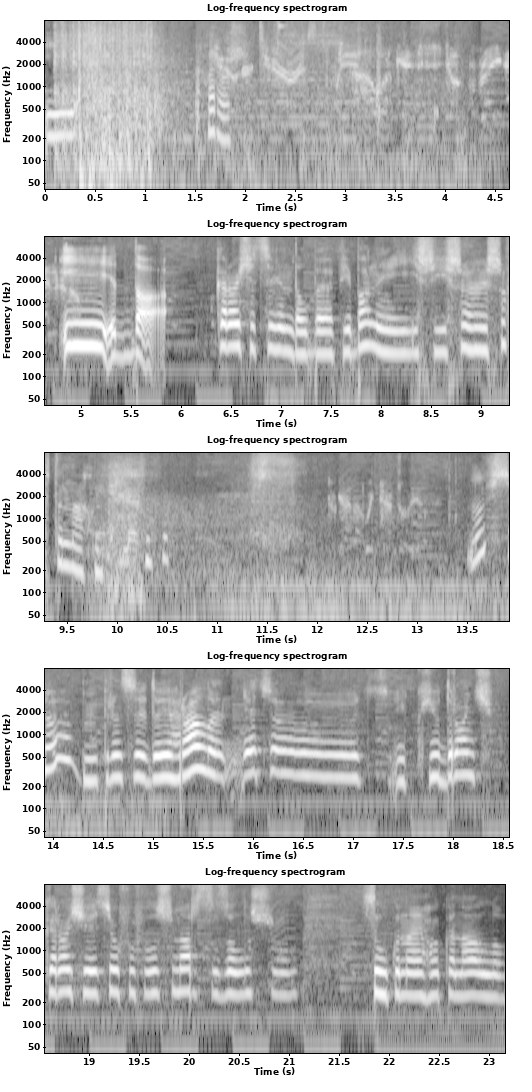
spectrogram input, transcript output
І. Хорош. І да. Коротше, це він долбив їбаний, і що, і що, і що ти нахуй? Ну все, в принципі, доіграли. Я цього К'юдрончик, коротше, я цього фуфлшмерса залишу ссылку на його канал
